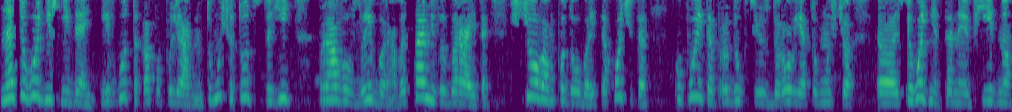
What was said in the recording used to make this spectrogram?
на сьогоднішній день Лівгуд така популярна, тому що тут стоїть право вибора. Ви самі вибираєте, що вам подобається. Хочете, купуєте продукцію здоров'я, тому що е, сьогодні це необхідно.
